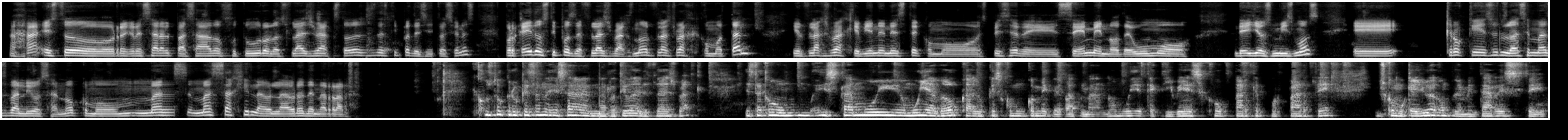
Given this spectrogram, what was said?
Ajá, esto regresar al pasado, futuro, los flashbacks, todos este tipo de situaciones, porque hay dos tipos de flashbacks, ¿no? El flashback como tal y el flashback que viene en este como especie de semen o de humo de ellos mismos. Eh, creo que eso lo hace más valiosa, ¿no? Como más, más ágil a la hora de narrar. Justo creo que esa, narrativa del flashback está como está muy, muy ad hoc a lo que es como un cómic de Batman, ¿no? Muy detectivesco, parte por parte, pues como que ayuda a complementar este,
